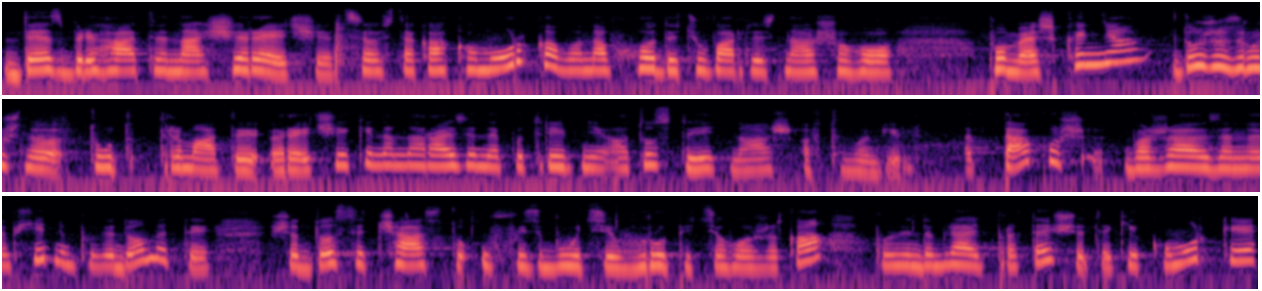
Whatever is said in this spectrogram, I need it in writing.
де зберігати наші речі. Це ось така комурка, вона входить у вартість нашого помешкання. Дуже зручно тут тримати речі, які нам наразі не потрібні, а тут стоїть наш автомобіль. Також вважаю за необхідним повідомити, що досить часто у Фейсбуці в групі цього ЖК повідомляють про те, що такі комурки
